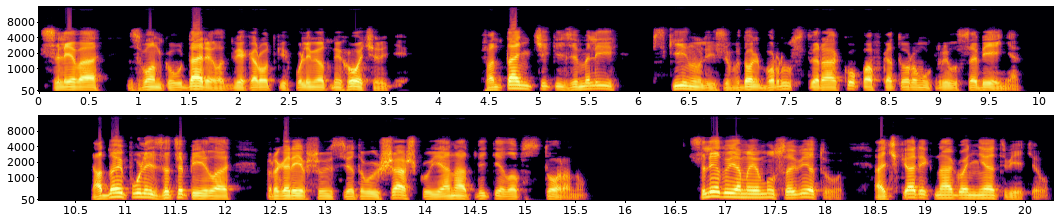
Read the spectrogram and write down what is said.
Слева звонко ударило две коротких пулеметных очереди. Фонтанчики земли вскинулись вдоль бруствера окопа, в котором укрылся Веня. Одной пулей зацепила прогоревшую световую шашку, и она отлетела в сторону. Следуя моему совету, очкарик на огонь не ответил.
